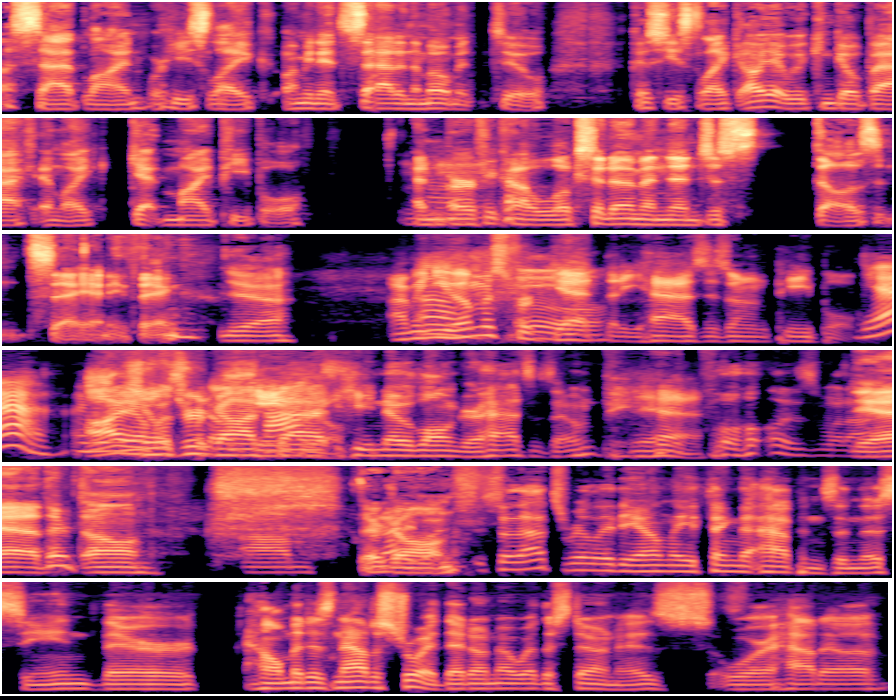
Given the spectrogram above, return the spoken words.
a sad line where he's like, I mean, it's sad in the moment too, because he's like, Oh yeah, we can go back and like get my people. And Mhm. Murphy kind of looks at him and then just doesn't say anything. Yeah, I mean, you Ugh. almost forget Ugh. that he has his own people. Yeah, I mean, I almost Children of forgot that Gabriel. he no longer has his own people. Yeah. is what I Yeah, they're gone. Um, They're but anyway, gone. So that's really the only thing that happens in this scene. Their helmet is now destroyed. They don't know where the stone is or how to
